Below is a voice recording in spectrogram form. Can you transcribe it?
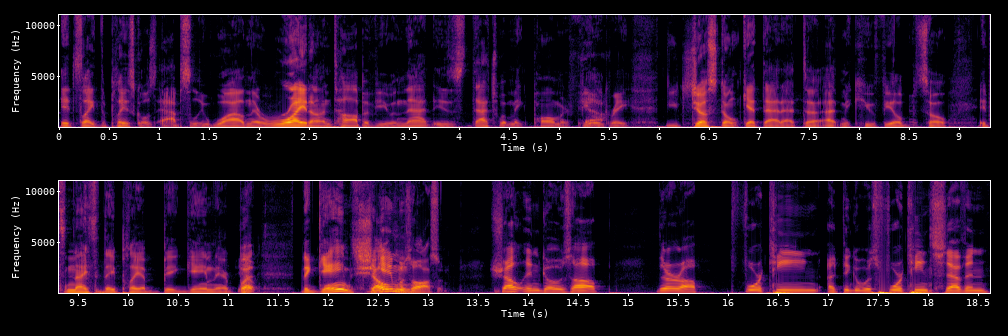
it's like the place goes absolutely wild, and they're right on top of you, and that is that's what makes Palmer feel Yeah. great. You just don't get that at uh, at McHugh Field, so it's nice that they play a big game there. But Yep. the game, The game was awesome. Shelton goes up. They're up 14. I think it was 14 7.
